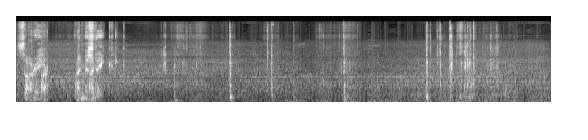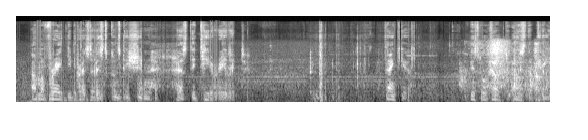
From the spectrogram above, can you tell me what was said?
Sorry, my mistake. I'm afraid the president's condition has deteriorated. Thank you. This will help ease the pain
